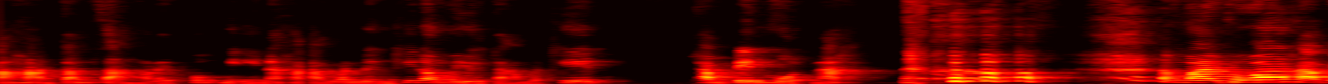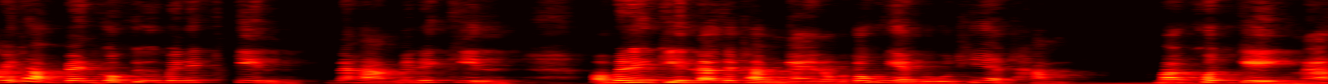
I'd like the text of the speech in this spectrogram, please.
อาหารตามสั่งอะไรพวกนี้นะคะ วันหนึ่งที่เรามาอยู่ต่างประเทศทำเป็นหมดนะ ทำไมเพราะว่าค่ะไม่ทำเป็นก็คือไม่ได้กินนะคะไม่ได้กินพอไม่ได้กินแล้วจะทำไงเราก็ต้องเรียนรู้ที่จะทำบางคนเก่งนะ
